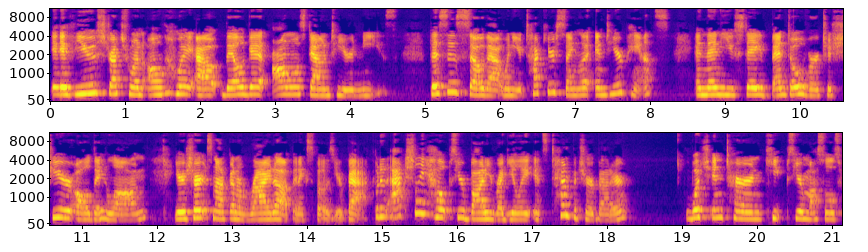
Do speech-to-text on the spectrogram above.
If you stretch one all the way out, they'll get almost down to your knees. This is so that when you tuck your singlet into your pants and then you stay bent over to shear all day long, your shirt's not going to ride up and expose your back. But it actually helps your body regulate its temperature better, which in turn keeps your muscles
